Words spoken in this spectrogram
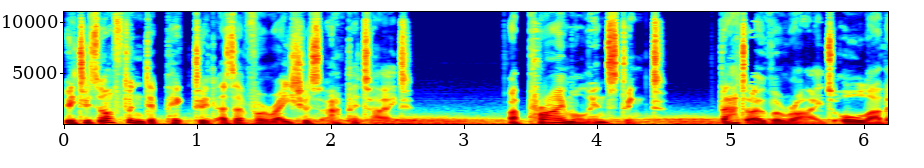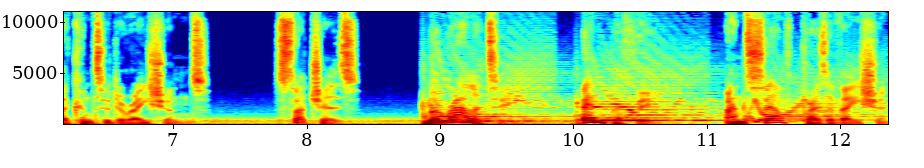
It is often depicted as a voracious appetite a primal instinct that overrides all other considerations, such as morality, empathy, and self-preservation.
